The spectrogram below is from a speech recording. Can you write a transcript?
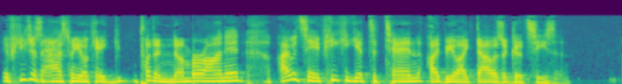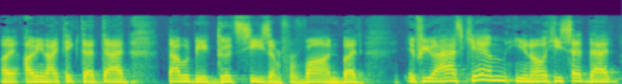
if you just ask me, okay, put a number on it, I would say if he could get to 10, I'd be like, that was a good season. I, I mean, I think that, that that would be a good season for Von. But if you ask him, you know, he said that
